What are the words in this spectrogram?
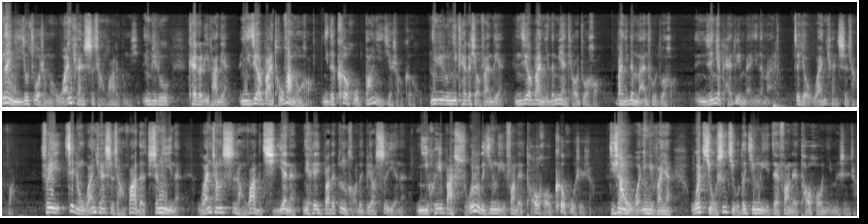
那你就做什么完全市场化的东西。你比如开个理发店，你只要把头发弄好，你的客户帮你介绍客户。你比如你开个小饭店，你只要把你的面条做好，把你的馒头做好，人家排队买你的馒头，这叫完全市场化。所以这种完全市场化的生意呢，完成市场化的企业呢，你可以把它更好的比较事业呢，你可以把所有的精力放在讨好客户身上。就像我，你会发现我九十九的精力在放在讨好你们身上，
